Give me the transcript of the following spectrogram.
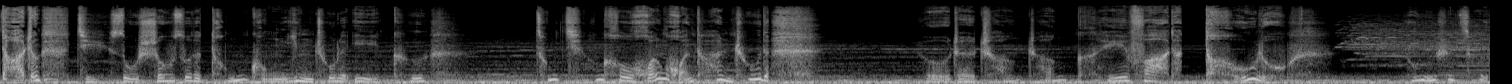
大睁，急速收缩的瞳孔映出了一颗从墙后缓缓探出的、有着长长黑发的头颅。由于是侧的，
